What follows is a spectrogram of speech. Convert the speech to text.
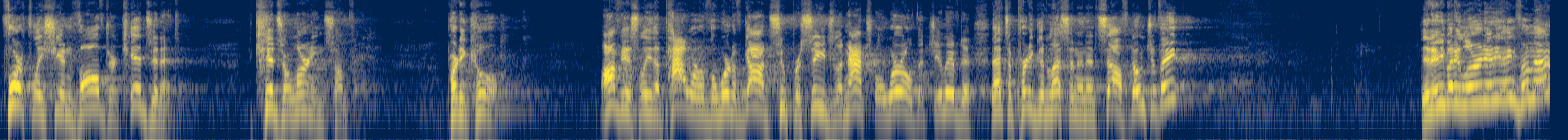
Fourthly, she involved her kids in it. The Kids are learning something. Pretty cool. Obviously, the power of the Word of God supersedes the natural world that she lived in. That's a pretty good lesson in itself, don't you think? Did anybody learn anything from that?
